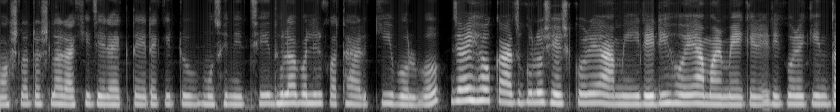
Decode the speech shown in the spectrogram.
মশলা টশলা রাখি যে একটা এটাকে একটু মুছে নিচ্ছি। ধুলাবালির কথা আর কি বলব? যাই হোক, কাজগুলো শেষ করে আমি রেডি হয়ে আমার মেয়েকে রেডি করে কিন্তু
